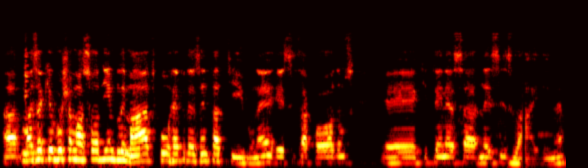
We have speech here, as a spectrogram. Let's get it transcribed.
Ah, mas aqui eu vou chamar só de emblemático representativo, né? esses acórdãos é, que tem nessa, nesse slide. Né?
